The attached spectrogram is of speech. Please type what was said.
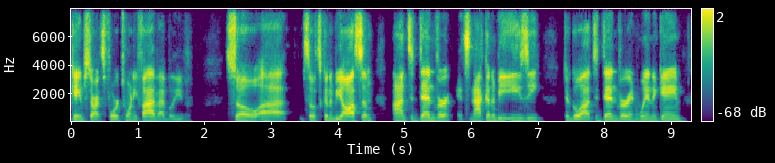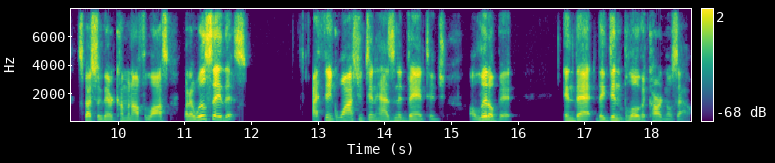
Game starts 425, I believe. So uh, so it's going to be awesome. On to Denver. It's not going to be easy to go out to Denver and win a game, especially they're coming off a loss. But I will say this. I think Washington has an advantage a little bit in that they didn't blow the Cardinals out.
